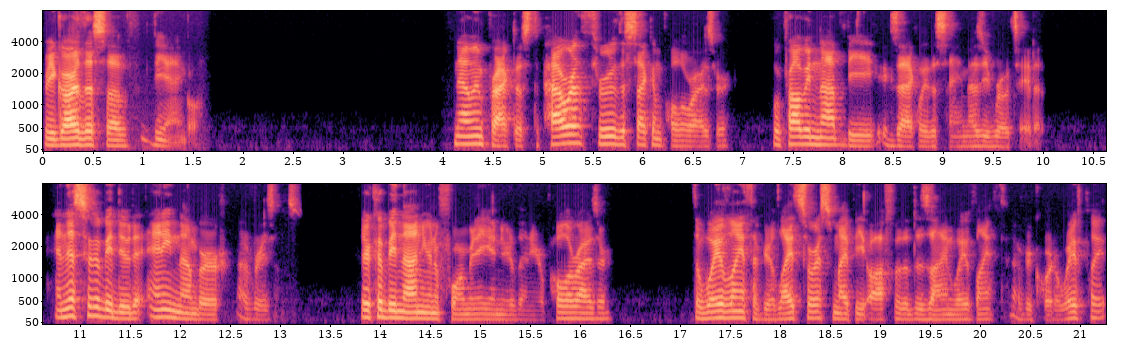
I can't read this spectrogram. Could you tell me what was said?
regardless of the angle. Now in practice, the power through the second polarizer will probably not be exactly the same as you rotate it. And this could be due to any number of reasons. There could be non-uniformity in your linear polarizer. The wavelength of your light source might be off of the design wavelength of your quarter wave plate.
